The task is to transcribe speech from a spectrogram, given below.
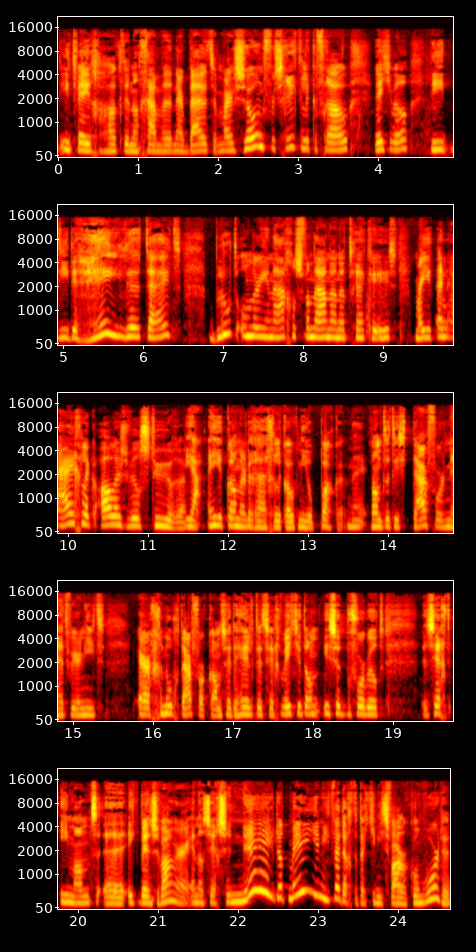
in tweeën gehakt en dan gaan we naar buiten. Maar zo'n verschrikkelijke vrouw, weet je wel, die, die de hele tijd bloed onder je nagels vandaan aan het trekken is. Maar je En eigenlijk alles wil sturen. ja, en je kan er, er eigenlijk ook niet op pakken. Nee. Want het is daarvoor net weer niet erg genoeg. Daarvoor kan ze de hele tijd zeggen: Weet je, dan is het bijvoorbeeld. Zegt iemand, eh, ik ben zwanger. En dan zegt ze, nee, dat meen je niet. Wij dachten dat je niet zwanger kon worden.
